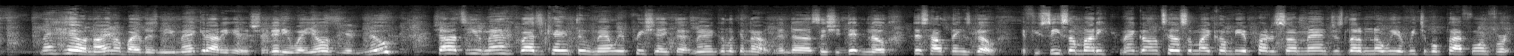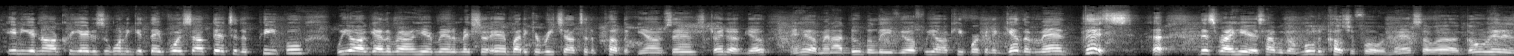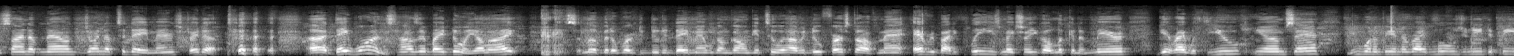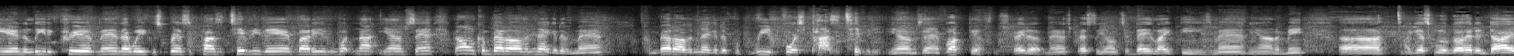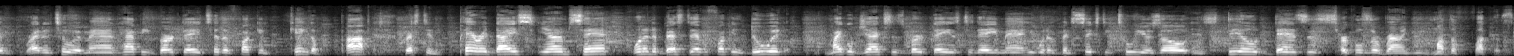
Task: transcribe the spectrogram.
Man, hell no, ain't nobody listening to you, man. Get out of here. Shit, anyway, yo, if you're new, shout out to you, man. Glad you came through, man. We appreciate that, man. Good looking out. And uh, since you didn't know, this how things go. If you see somebody, man, go and tell somebody come be a part of something, man. Just let them know we a reachable platform for any and all creators who want to get their voice out there to the people. We all gather around here, man, to make sure everybody can reach out to the public. You know what I'm saying? Straight up, yo. And hell, man, I do believe, yo, if we all keep working together, man, this this right here is how we're gonna move the culture forward, man. So uh, go ahead and sign up now. Join up today, man. Straight up. uh, day ones. How's everybody doing? Y'all all right? it's a little bit of work to do today, man. We're gonna go and get to it. How we do? First off, man. Everybody, please make sure you go look in the mirror. Get right with you. You know what I'm saying? You want to be in the right moods you need to be in to lead a crib, man. That way you can spread some positivity to everybody and whatnot. You know what I'm saying? Go and combat all the negative, man combat all the negative with reinforced positivity. You know what I'm saying? Fuck them. Straight up, man. Especially on today like these, man. You know what I mean? Uh, I guess we'll go ahead and dive right into it, man. Happy birthday to the fucking king of pop. Rest in paradise. You know what I'm saying? One of the best to ever fucking do it. Michael Jackson's birthday is today, man. He would have been 62 years old and still dances circles around you motherfuckers.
